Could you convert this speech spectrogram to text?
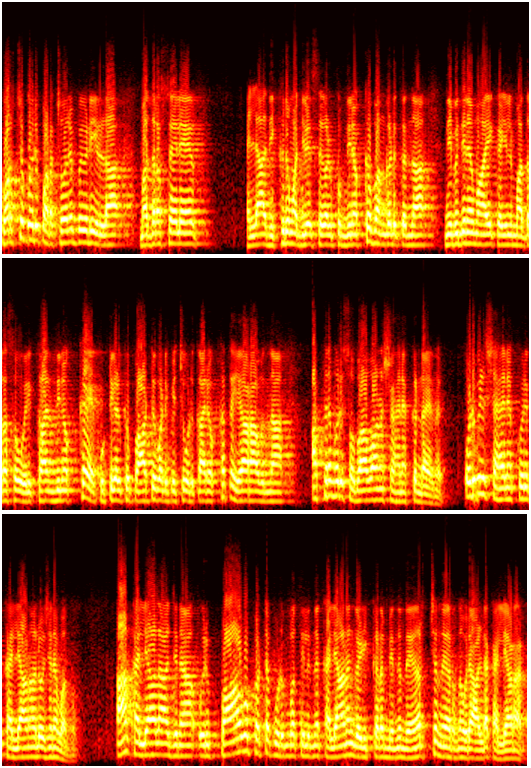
കുറച്ചൊക്കെ ഒരു പടച്ചോന പേടിയുള്ള മദ്രസയിലെ എല്ലാ ദിക്ർ മജ്ലിസുകൾക്കും ഇതിനൊക്കെ പങ്കെടുക്കുന്ന നിബിദിനമായി കഴിഞ്ഞാൽ മദ്രസ ഒരുക്കാൻ ഇതിനൊക്കെ കുട്ടികൾക്ക് പാട്ട് പഠിപ്പിച്ചു കൊടുക്കാനൊക്കെ തയ്യാറാവുന്ന അത്തരം ഒരു സ്വഭാവമാണ് ഷഹനക്ക് ഉണ്ടായിരുന്നത്. ഒടുവിൽ ഷഹനക്ക് ഒരു കല്യാണാലോചന വന്നു. ആ കല്യാണാലോചന ഒരു പാവപ്പെട്ട കുടുംബത്തിൽ നിന്ന് കല്യാണം കഴിക്കണം എന്ന് നേർച്ച നേർന്ന ഒരാളുടെ കല്യാണമാണ്.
